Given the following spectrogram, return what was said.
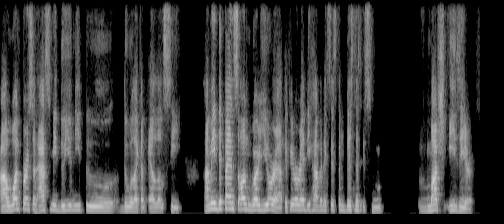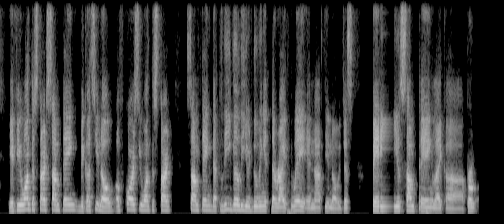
Uh, one person asked me, "Do you need to do like an LLC?" I mean, depends on where you're at. If you already have an existing business, it's m- much easier. If you want to start something, because you know, of course, you want to start something that legally you're doing it the right way and not, you know, just pay you something like a pro,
